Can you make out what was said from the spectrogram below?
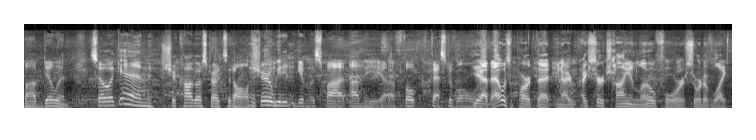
Bob Dylan. So again, Chicago starts it all. Sure, we didn't give him a spot on the uh, folk festival. Yeah, that was a part that you know I, I, searched high and low for sort of like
